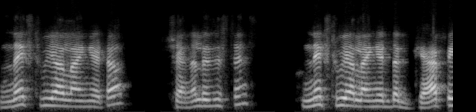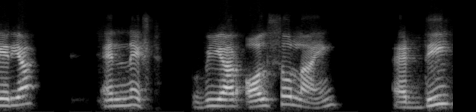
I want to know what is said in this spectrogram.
Next, we are lying at a channel resistance. Next, we are lying at the gap area. And next, we are also lying at the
